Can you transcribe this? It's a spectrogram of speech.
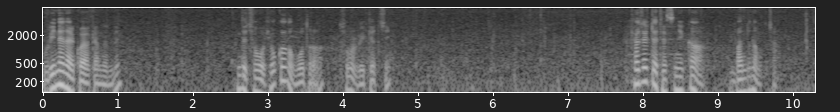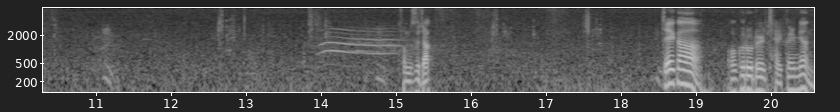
우리네 낼 거야 꼈는데? 근데 저거 효과가 뭐더라? 저걸 왜 꼈지? 켜질 때 됐으니까 만두나 먹자. 점수작. 쟤가 어그로를 잘 끌면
